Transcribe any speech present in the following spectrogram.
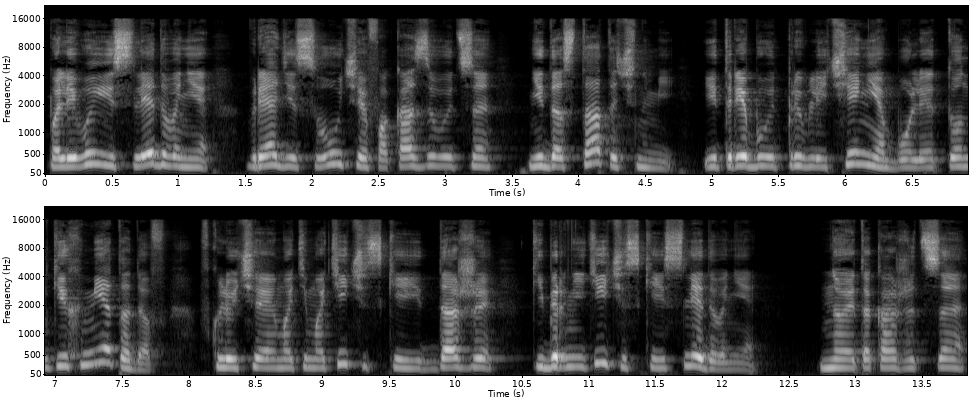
полевые исследования в ряде случаев оказываются недостаточными и требуют привлечения более тонких методов, включая математические и даже кибернетические исследования. Но это, кажется,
